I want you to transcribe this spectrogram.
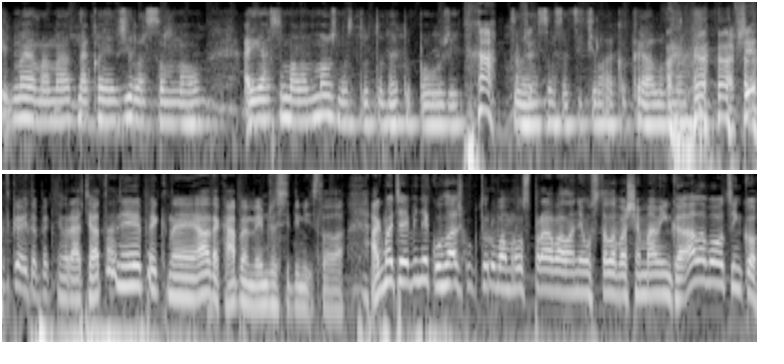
keď moja mama nakoniec žila so mnou a ja som mala možnosť túto vetu použiť. Ha, to ja som sa cítila ako kráľovna. A všetko je to pekne vrátila. To nie je pekné, ale tak chápem, viem, že si ty myslela. Ak máte aj vy nejakú hlášku, ktorú vám rozprávala neustále vaša maminka alebo ocinko,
